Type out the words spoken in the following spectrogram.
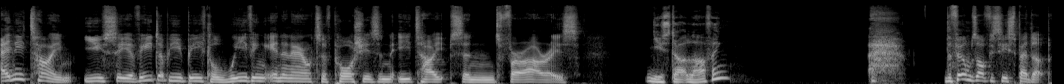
Anytime you see a VW Beetle weaving in and out of Porsches and E-Types and Ferraris, you start laughing. The film's obviously sped up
